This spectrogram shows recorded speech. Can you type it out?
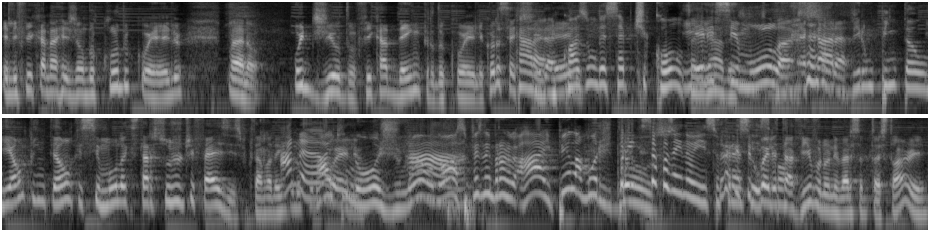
ele fica na região do cu do coelho. Mano, o dildo fica dentro do coelho. Quando você Cara, tira é ele... quase um Decepticon, E tá ele ligado? simula, é, cara... Vira um pintão. E é um pintão que simula que está sujo de fezes, porque tava dentro Ah, do não. Ai, que coelho. nojo. Não, Ah. nossa, fez lembrar... Ai, pelo amor de Por que, Deus. você tá fazendo isso, Será que esse Francisco? coelho tá vivo no universo do Toy Story?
